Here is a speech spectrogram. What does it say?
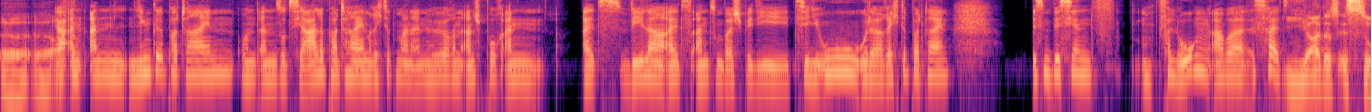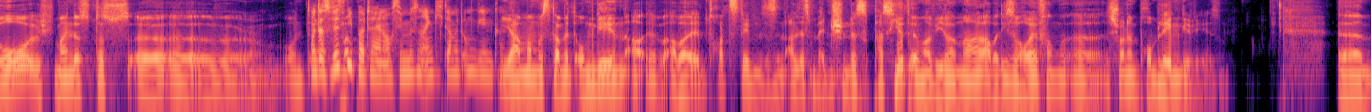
Ja, an, an linke Parteien und an soziale Parteien richtet man einen höheren Anspruch an als Wähler als an zum Beispiel die CDU oder rechte Parteien ist ein bisschen verlogen, aber ist halt so. Ja, das ist so. Ich meine, das, das äh, und, und das wissen die Parteien auch. Sie müssen eigentlich damit umgehen können. Ja, man muss damit umgehen, aber trotzdem das sind alles Menschen. Das passiert immer wieder mal, aber diese Häufung äh, ist schon ein Problem gewesen. Ähm,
